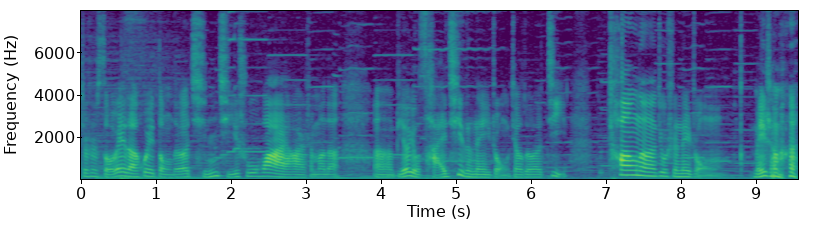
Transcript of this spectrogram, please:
就是所谓的会懂得琴棋书画呀什么的。呃，比较有才气的那一种叫做妓，娼呢就是那种没什么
